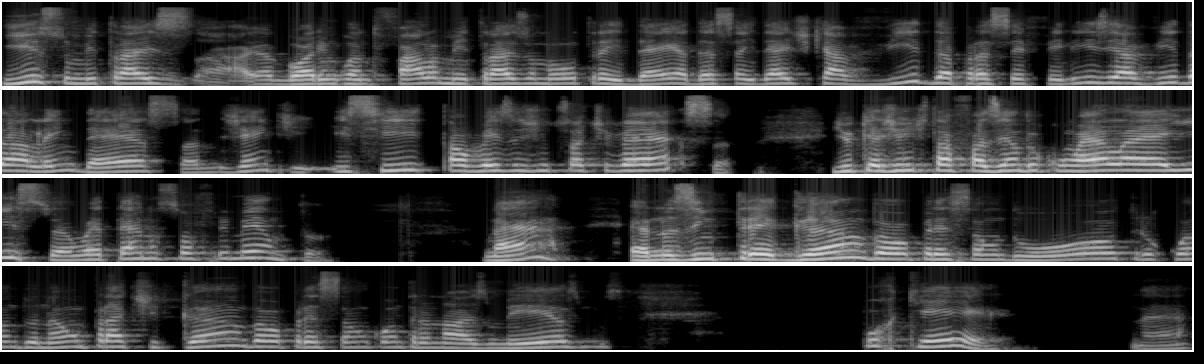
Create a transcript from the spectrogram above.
Isso me traz, agora enquanto falo, me traz uma outra ideia, dessa ideia de que a vida para ser feliz e a vida além dessa. Gente, e se talvez a gente só tiver essa? E o que a gente está fazendo com ela é isso, é um eterno sofrimento né? É nos entregando à opressão do outro, quando não praticando a opressão contra nós mesmos. Por quê? Né?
